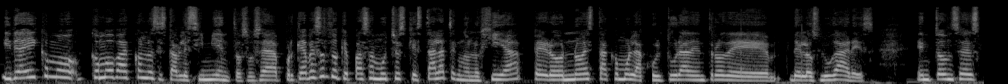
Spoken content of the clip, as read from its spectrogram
y de ahí cómo cómo va con los establecimientos, o sea, porque a veces lo que pasa mucho es que está la tecnología, pero no está como la cultura dentro de, de los lugares. Entonces,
